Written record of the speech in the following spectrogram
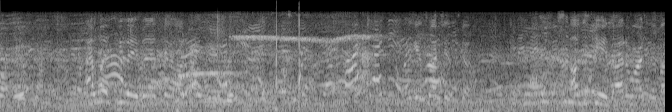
I went too, eh, but that's gonna. Five seconds. Okay, let's it. Let's go. I'll just use. though. I don't want to do it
